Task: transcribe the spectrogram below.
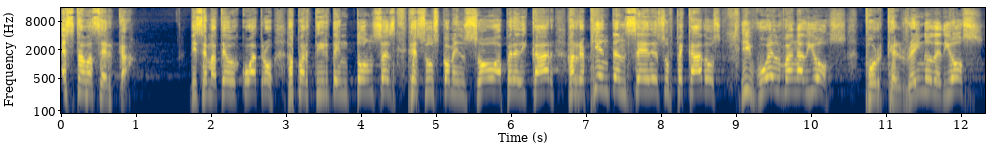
estaba cerca. Dice Mateo 4, a partir de entonces Jesús comenzó a predicar, arrepiéntanse de sus pecados y vuelvan a Dios, porque el reino de Dios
